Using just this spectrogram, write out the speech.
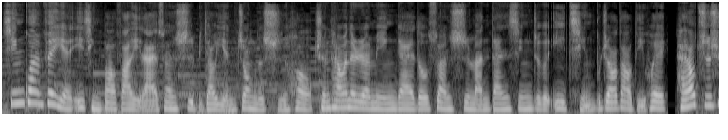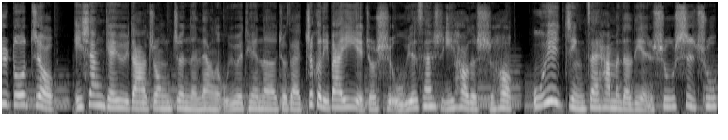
新冠肺炎疫情爆发以来，算是比较严重的时候。全台湾的人民应该都算是蛮担心这个疫情，不知道到底会还要持续多久。一向给予大众正能量的五月天呢，就在这个礼拜一，也就是五月三十一号的时候，吴玉景在他们的脸书释出《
